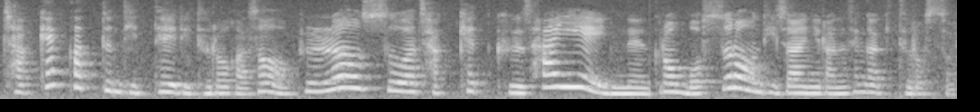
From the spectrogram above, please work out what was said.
자켓 같은 디테일이 들어가서 블라우스와 자켓 그 사이에 있는 그런 멋스러운 디자인이라는 생각이 들었어요.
